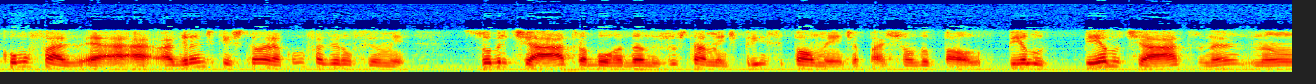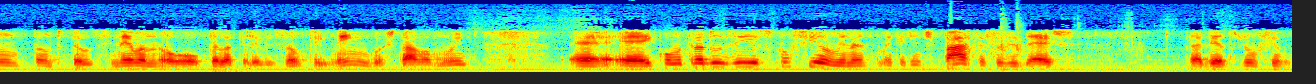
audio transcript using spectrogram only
como fazer. É, a, a, grande questão era como fazer um filme sobre teatro, abordando justamente, principalmente, a paixão do Paulo pelo, pelo teatro, né? não tanto pelo cinema ou pela televisão, que ele nem gostava muito, é, é, e como traduzir isso para um filme, né? Como é que a gente passa essas ideias para dentro de um filme,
